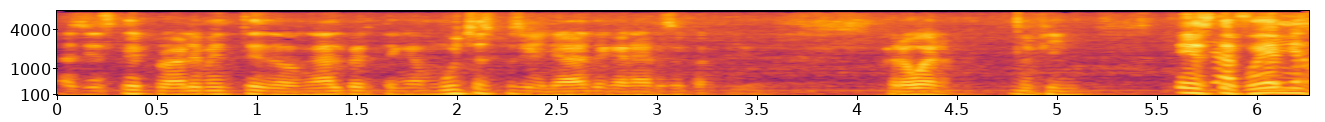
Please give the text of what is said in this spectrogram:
Así es que probablemente don Albert tenga muchas posibilidades de ganar ese partido. Pero bueno, en fin. Este fue mi...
